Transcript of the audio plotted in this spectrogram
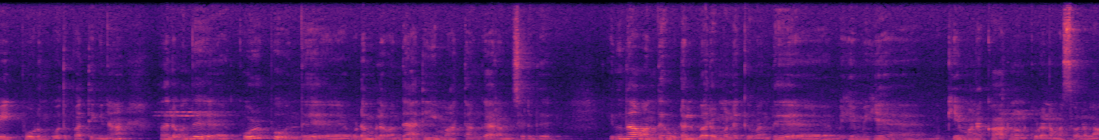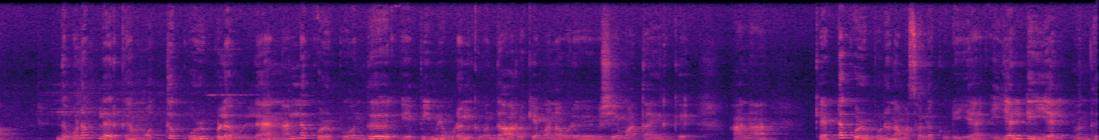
வெயிட் போடும்போது பார்த்திங்கன்னா அதில் வந்து கொழுப்பு வந்து உடம்பில் வந்து அதிகமாக தங்க ஆரம்பிச்சிடுது இதுதான் வந்து உடல் பருமனுக்கு வந்து மிக மிக முக்கியமான காரணம்னு கூட நம்ம சொல்லலாம். இந்த உடம்பில் இருக்க மொத்த கொழுப்பில் உள்ள நல்ல கொழுப்பு வந்து எப்பயுமே உடலுக்கு வந்து ஆரோக்கியமான ஒரு விஷயமா தான் இருக்குது ஆனால் கெட்ட கொழுப்புன்னு நம்ம சொல்லக்கூடிய எல்டிஎல் வந்து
